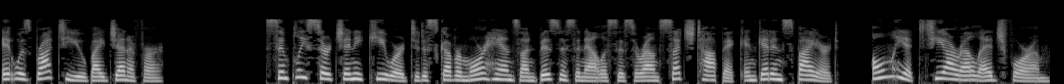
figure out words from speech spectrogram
It was brought to you by Jennifer. Simply search any keyword to discover more hands-on business analysis around such topic and get inspired. Only at TRL Edge Forum.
